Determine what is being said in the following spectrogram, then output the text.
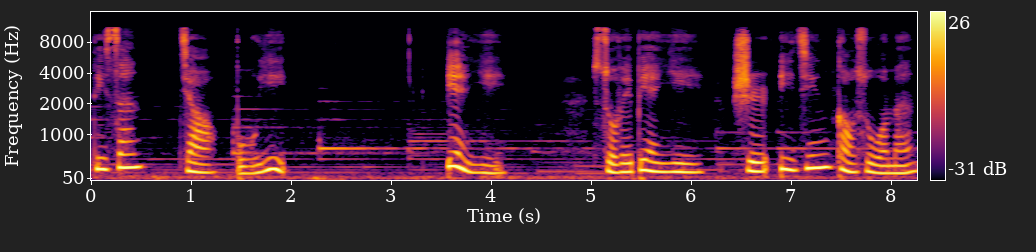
第三叫不易。变易，所谓变易，是《易经》告诉我们，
